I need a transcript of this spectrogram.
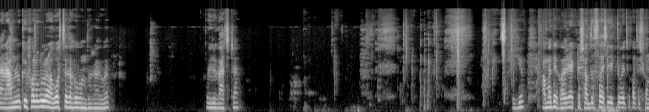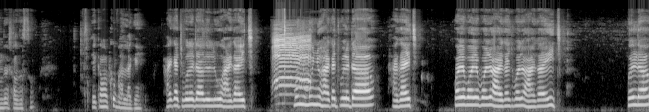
আর আমলকি ফলগুলোর অবস্থা দেখো বন্ধুরা একবার। ওই যে গাছটা। আমাদের ঘরে একটা সদস্য আছে, দেখতে পাচ্ছ কত সুন্দর সদস্য। একে আমার খুব ভালো লাগে। হাই গাছ বলে দাও Lulu hi guys Munnu Munnu hi guys বলে দাও। হাই গাইছ বলো বলো বলো হাই গাইছ বলো হাই গাইছ বলে দাও।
